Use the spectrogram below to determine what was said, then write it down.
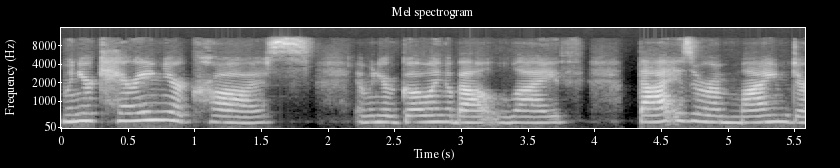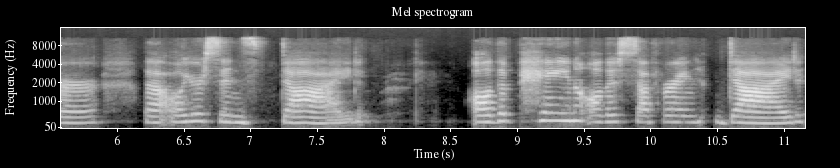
when you're carrying your cross and when you're going about life, that is a reminder that all your sins died, all the pain, all the suffering died.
